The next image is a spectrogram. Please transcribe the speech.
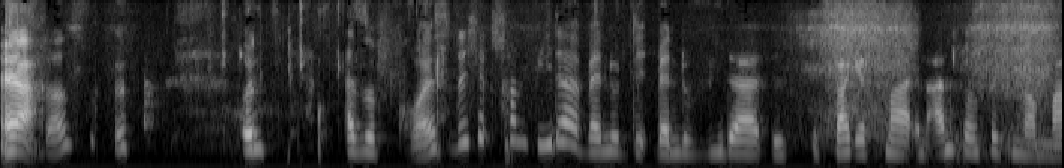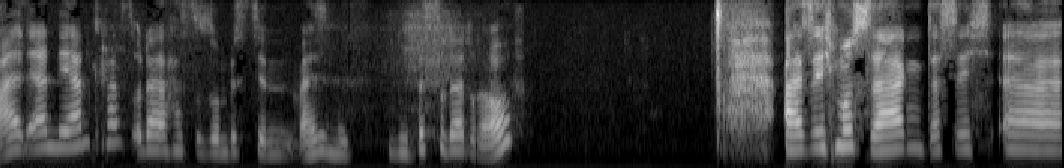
Ja. Krass. Und also freust du dich jetzt schon wieder, wenn du, wenn du wieder dich, ich sage jetzt mal in Anführungsstrichen normal ernähren kannst? Oder hast du so ein bisschen, weiß ich nicht, wie bist du da drauf? Also ich muss sagen, dass ich, äh,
